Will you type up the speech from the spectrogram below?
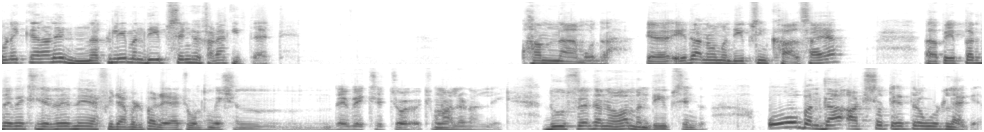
ਹੁਣ ਇੱਕ ਇਹਨਾਂ ਨੇ ਨਕਲੀ ਮਨਦੀਪ ਸਿੰਘ ਖੜਾ ਕੀਤਾ ਇੱਥੇ। ਹਮ ਨਾਮ ਉਹਦਾ। ਇਹਦਾ ਨਾਮ ਮਨਦੀਪ ਸਿੰਘ ਖਾਲਸਾ ਆ। ਪੇਪਰ ਦੇ ਵਿੱਚ ਜਿਹੜੇ ਨੇ ਐਫੀਡੇਵਿਟ ਭਰਿਆ ਚੋਣ ਕਮਿਸ਼ਨ ਦੇ ਵਿੱਚ ਚੋ- ਚੋਣਾਂ ਲੜਨ ਲਈ। ਦੂਸਰੇ ਦਾ ਨਾਮ ਆ ਮਨਦੀਪ ਸਿੰਘ। ਉਹ ਬੰਦਾ 873 ਵੋਟ ਲੈ ਗਿਆ।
